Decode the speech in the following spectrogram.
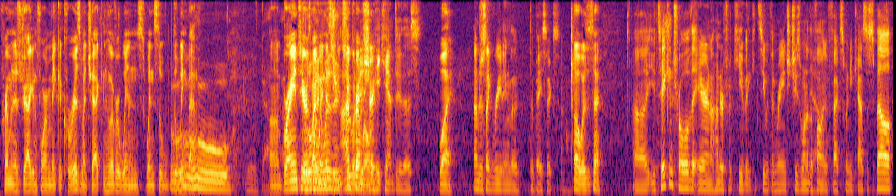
Primina's Dragon Form make a charisma check, and whoever wins wins the the win battle. Um, Brian's here as my Dueling witness. You can wizards. see I'm what pretty I'm sure rolling. he can't do this. Why? I'm just like reading the the basics. Oh, what does it say? Uh, you take control of the air in a 100 foot cube that you can see within range. Choose one of the following effects when you cast a spell.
